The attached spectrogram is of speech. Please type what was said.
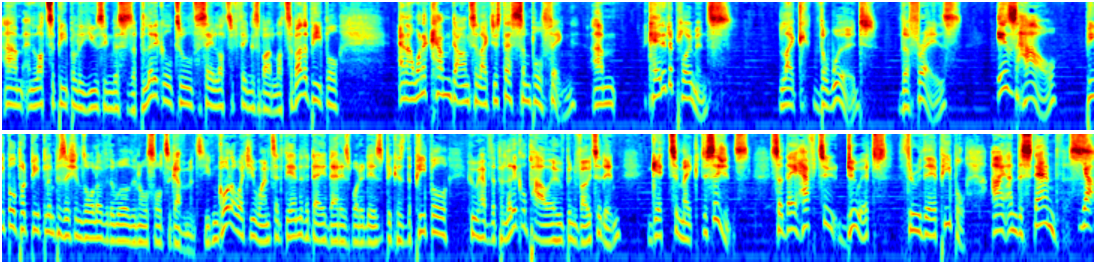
Um, and lots of people are using this as a political tool to say lots of things about lots of other people. And I want to come down to like just a simple thing. Um, cadre deployments, like the word, the phrase, is how people put people in positions all over the world in all sorts of governments. You can call it what you want. At the end of the day, that is what it is because the people who have the political power who've been voted in get to make decisions. So they have to do it through their people. I understand this. Yeah.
